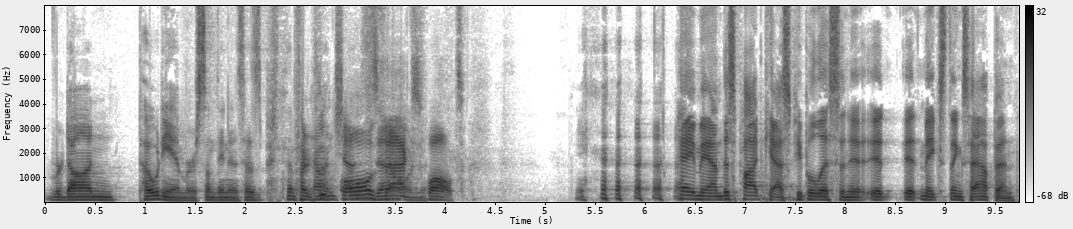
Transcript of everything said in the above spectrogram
Verdon podium or something that says the Verdonschot All zone. Zach's fault. hey, man, this podcast, people listen. It it it makes things happen.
